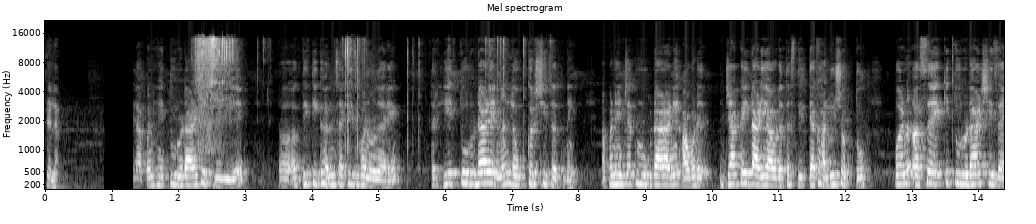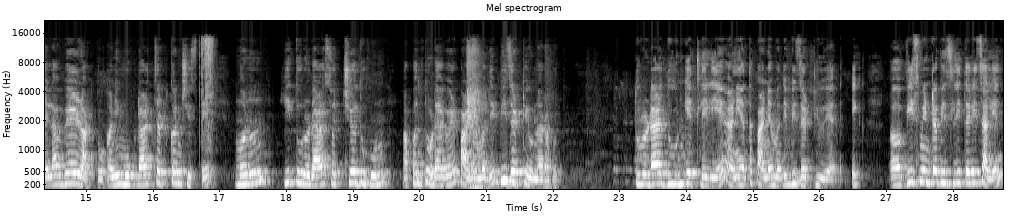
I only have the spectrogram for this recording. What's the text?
चला. आपण हे तूर डाळ घेतलेली आहे. अगदी तिघांसाठीच बनवणार आहे. तर हे तूर डाळ आहे ना लवकर शिजत नाही. आपण ह्याच्यात मूग डाळ आणि आवड ज्या काही डाळी आवडत असतील त्या घालू शकतो. पण असं आहे की तूर डाळ शिजायला वेळ लागतो आणि मूग डाळ चटकन शिजते. म्हणून ही तूर डाळ स्वच्छ धुवून आपण थोड्या वेळ पाण्यामध्ये भिजत ठेवणार आहोत. तूर डाळ धुवून घेतलेली आहे आणि आता पाण्यामध्ये भिजत ठेवूयात. एक वीस मिनटं भिजली तरी चालेल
